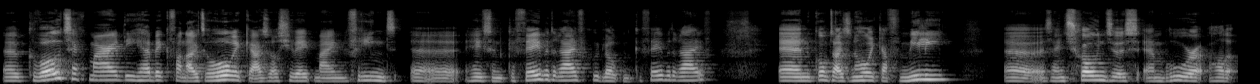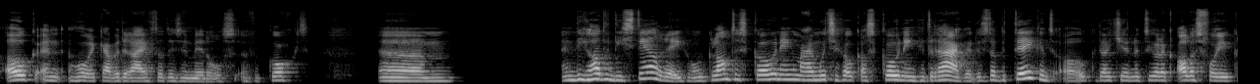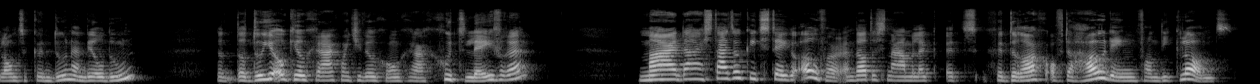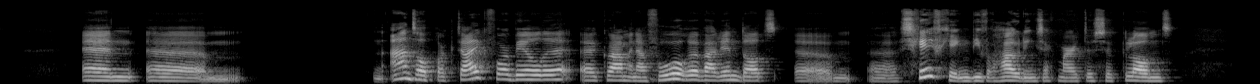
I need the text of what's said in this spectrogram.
uh, quote, zeg maar, die heb ik vanuit de horeca. Zoals je weet, mijn vriend uh, heeft een cafébedrijf, goedlopend cafébedrijf. En komt uit een horecafamilie. Uh, zijn schoonzus en broer hadden ook een horecabedrijf. Dat is inmiddels verkocht. Um, en die hadden die stijlregel. Een klant is koning, maar hij moet zich ook als koning gedragen. Dus dat betekent ook dat je natuurlijk alles voor je klanten kunt doen en wil doen. Dat, dat doe je ook heel graag, want je wil gewoon graag goed leveren. Maar daar staat ook iets tegenover. En dat is namelijk het gedrag of de houding van die klant. En um, een aantal praktijkvoorbeelden uh, kwamen naar voren waarin dat um, uh, scheef ging, die verhouding zeg maar, tussen klant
